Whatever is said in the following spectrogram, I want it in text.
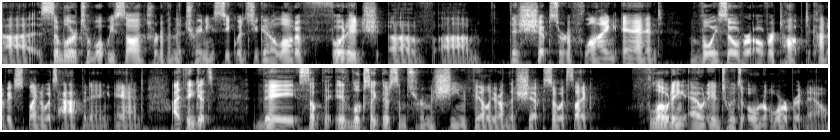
uh, similar to what we saw sort of in the training sequence, you get a lot of footage of um, this ship sort of flying and voiceover over top to kind of explain what's happening. And I think it's they something. It looks like there's some sort of machine failure on the ship, so it's like floating out into its own orbit now.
